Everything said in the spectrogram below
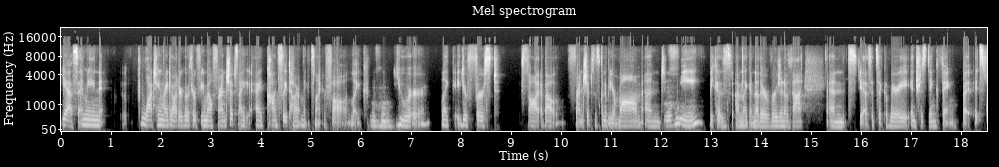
Yes. I mean, watching my daughter go through female friendships, I, I constantly tell her, I'm like, it's not your fault. Like, mm-hmm. you were like your first thought about friendships is going to be your mom and mm-hmm. me because I'm like another version of that. And it's, yes, it's like a very interesting thing, but it's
